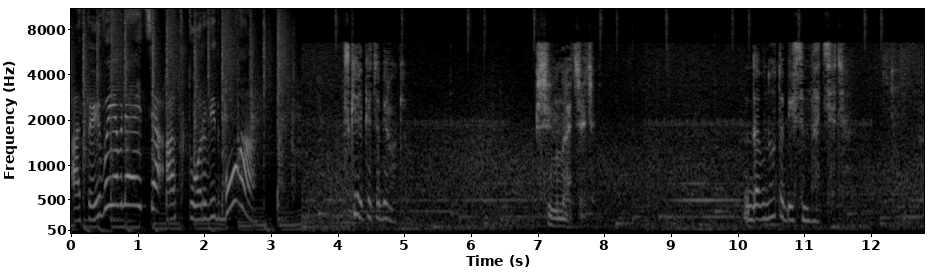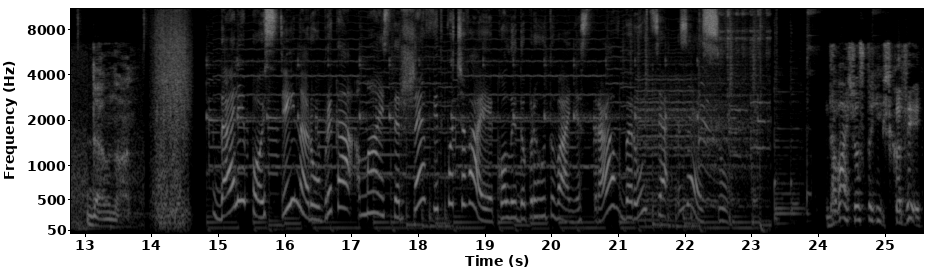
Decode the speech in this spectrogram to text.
а ти, виявляється, актор від Бога. Скільки тобі років? 17. Давно тобі 17. Давно. Далі постійна рубрика Майстер-шеф відпочиває, коли до приготування страв беруться ЗСУ. Давай, що стоїш? Ходи.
